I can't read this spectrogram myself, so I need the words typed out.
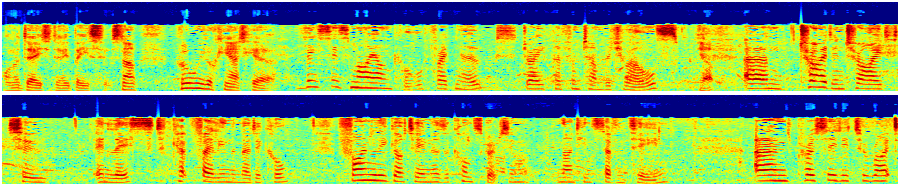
on a day-to-day basis? Now, who are we looking at here? This is my uncle, Fred Noakes, draper from Tunbridge Wells. Yep. Um, tried and tried to enlist, kept failing the medical. Finally got in as a conscript in 1917 and proceeded to write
